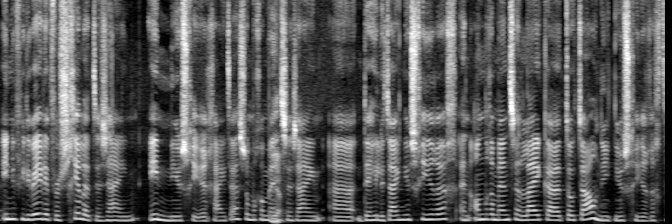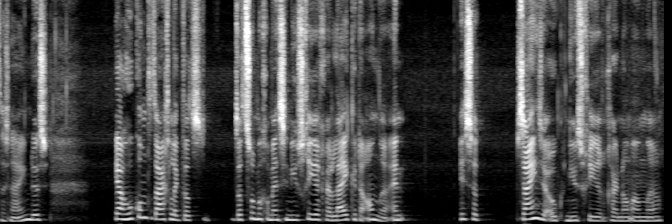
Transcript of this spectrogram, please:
individuele verschillen te zijn in nieuwsgierigheid. Hè? Sommige mensen zijn de hele tijd nieuwsgierig en andere mensen lijken totaal niet nieuwsgierig te zijn. Dus ja, hoe komt het eigenlijk dat, dat sommige mensen nieuwsgieriger lijken dan anderen? En is het, zijn ze ook nieuwsgieriger dan anderen?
